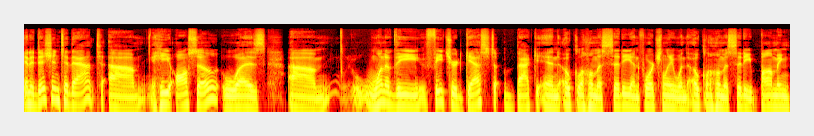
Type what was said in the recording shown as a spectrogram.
In addition to that, um, he also was. Um, one of the featured guests back in Oklahoma City. Unfortunately, when the Oklahoma City bombing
